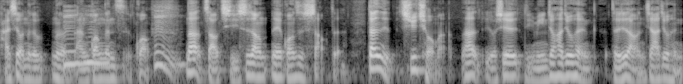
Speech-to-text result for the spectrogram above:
还是有那个那个蓝光跟紫光。嗯，那早期事实上那些光是少的，但是需求嘛，那有些李明就他就会很，这些老人家就很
